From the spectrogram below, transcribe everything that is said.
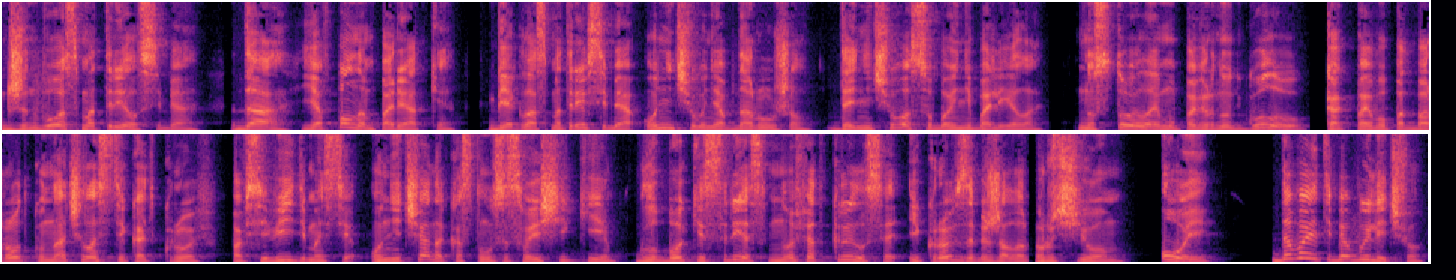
Джинву осмотрел себя. «Да, я в полном порядке. Бегло осмотрев себя, он ничего не обнаружил, да и ничего особо и не болело. Но стоило ему повернуть голову, как по его подбородку начала стекать кровь. По всей видимости, он нечаянно коснулся своей щеки. Глубокий срез вновь открылся, и кровь забежала ручьем. «Ой!» «Давай я тебя вылечу!»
